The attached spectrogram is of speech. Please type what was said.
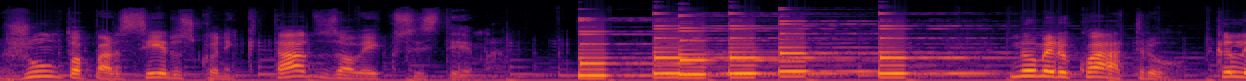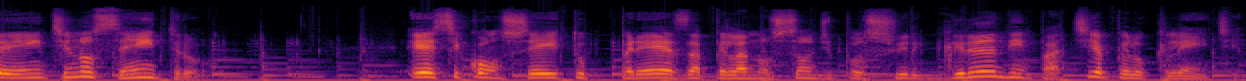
junto a parceiros conectados ao ecossistema. Número 4. Cliente no centro. Esse conceito preza pela noção de possuir grande empatia pelo cliente,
